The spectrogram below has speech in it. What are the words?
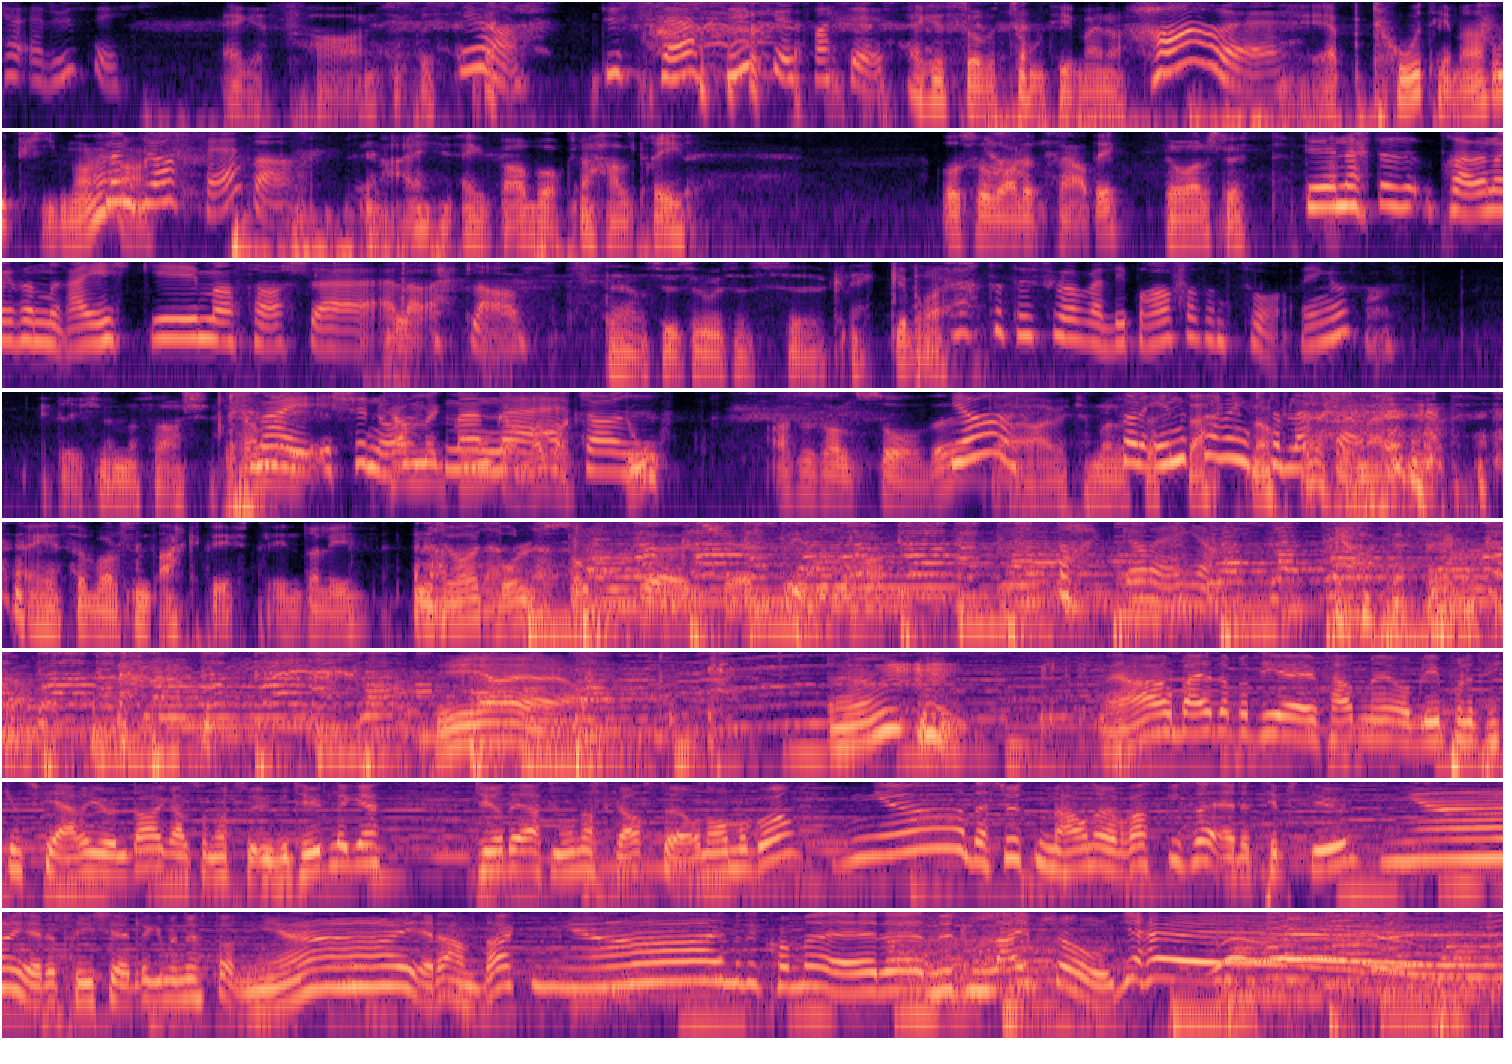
hva er du syk? Jeg er faen så frisk. Ja. Du ser syk ut, faktisk. Jeg har sovet to timer i natt. Har du? Jeg to timer. To timer, Men du har feber. Nei, jeg bare våkna halv tre. Og så var det ferdig. Da var det slutt. Du er nødt til å prøve noe sånn reiki-massasje eller et eller annet. Det høres ut som noe slags eh, knekkebrød. Jeg har hørt at det skal være veldig bra for sånn soving og sånn. Jeg driver ikke med massasje. Kan Nei, ikke nå, men, eh, etter- dop? Altså sånn sove? Ja, Ja, jeg vet ikke om det sånn er så innsovningstabletter. Jeg er så voldsomt aktivt indre liv. Men du har et voldsomt uh, sjelsliv du. Stakkar deg, ja. Ja, det sier jeg nok dag. Ja, ja, ja. Um, ja. Arbeiderpartiet er i ferd med å bli politikkens fjerde juledag, altså nokså ubetydelige. Betyr det at Jonas Gahr Støre nå må gå? Nja, dessuten, vi har en overraskelse. Er det tips til jul? Nja. Er det tre kjedelige minutter? Nja. Er det andakt? Nja. Men det kommer Er det nytt liveshow? Yeah!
